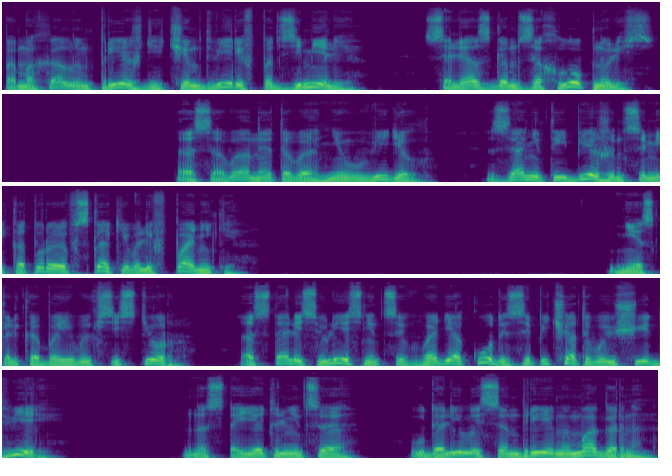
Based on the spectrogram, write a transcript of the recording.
помахал им прежде, чем двери в подземелье с лязгом захлопнулись. А Саван этого не увидел, занятый беженцами, которые вскакивали в панике. Несколько боевых сестер остались у лестницы, вводя коды, запечатывающие двери. Настоятельница удалилась с Андреем и Магарном.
